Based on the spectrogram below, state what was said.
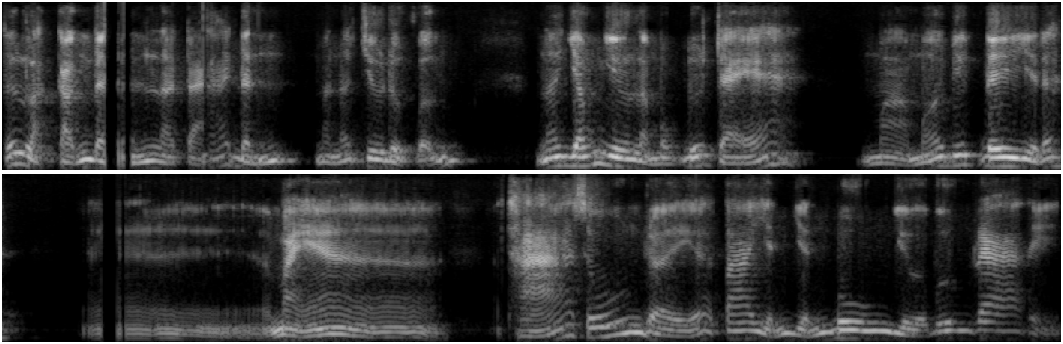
Tức là cận định là trạng thái định mà nó chưa được vững. Nó giống như là một đứa trẻ mà mới biết đi vậy đó. Ờ, mẹ thả xuống rồi tay dịnh dịnh buông vừa buông ra thì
